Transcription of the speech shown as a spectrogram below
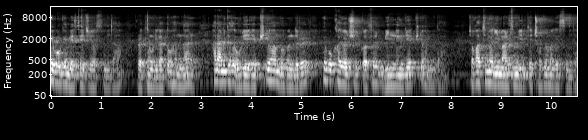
회복의 메시지였습니다. 그렇다면 우리가 또 한 날 하나님께서 우리에게 필요한 부분들을 회복하여 주실 것을 믿는 게 필요합니다. 저 같으면 이 말씀을 이렇게 적용하겠습니다.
